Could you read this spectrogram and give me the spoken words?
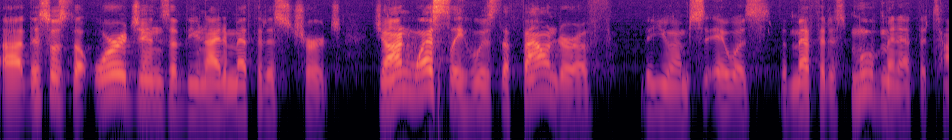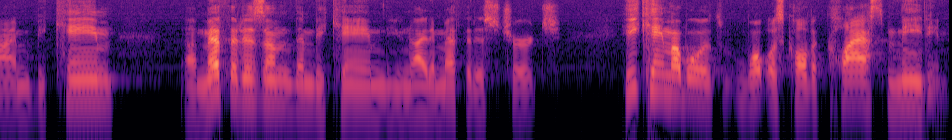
uh, this was the origins of the United Methodist Church. John Wesley, who was the founder of the UMC, it was the Methodist movement at the time, became uh, Methodism, then became the United Methodist Church. He came up with what was called a class meeting.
